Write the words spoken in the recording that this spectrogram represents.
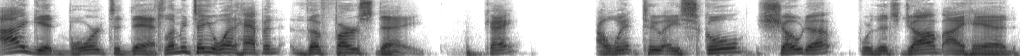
I get bored to death. Let me tell you what happened the first day. Okay. I went to a school, showed up, for this job I had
